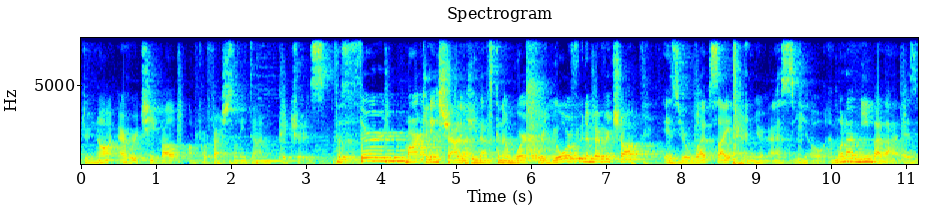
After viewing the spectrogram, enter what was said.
do not ever cheap out on professionally done pictures. The third marketing strategy that's gonna work for your food and beverage shop is your website and your SEO. And what I mean by that is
